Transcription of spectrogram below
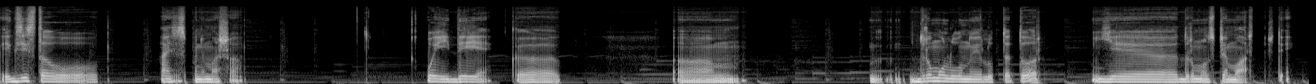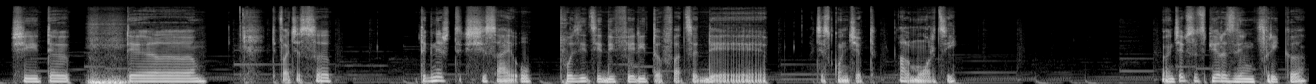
există o, hai să spunem așa, o idee că um, drumul unui luptător e drumul spre moarte, știi? Și te, te, te face să te gândești și să ai o poziție diferită față de acest concept al morții. Începi să-ți pierzi din frică.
